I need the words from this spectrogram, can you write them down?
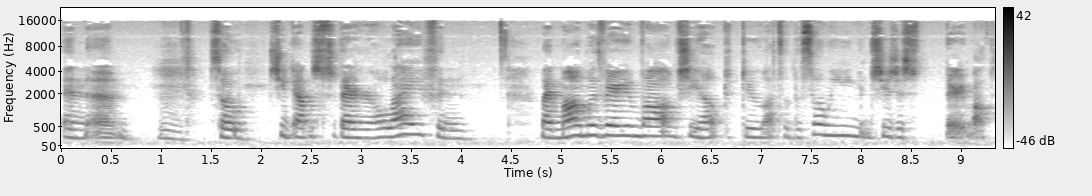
And um, Mm. so she danced there her whole life. And my mom was very involved. She helped do lots of the sewing, and she's just very involved.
